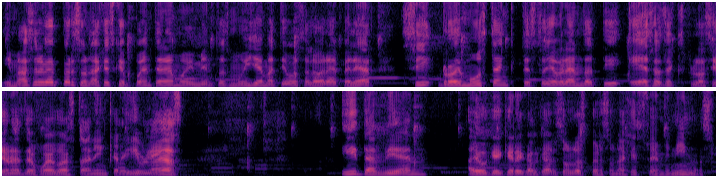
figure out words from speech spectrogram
Y más al ver personajes que pueden tener movimientos muy llamativos a la hora de pelear. Sí, Roy Mustang, te estoy hablando a ti. Esas explosiones de fuego están increíbles. Y también algo que hay que recalcar son los personajes femeninos.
